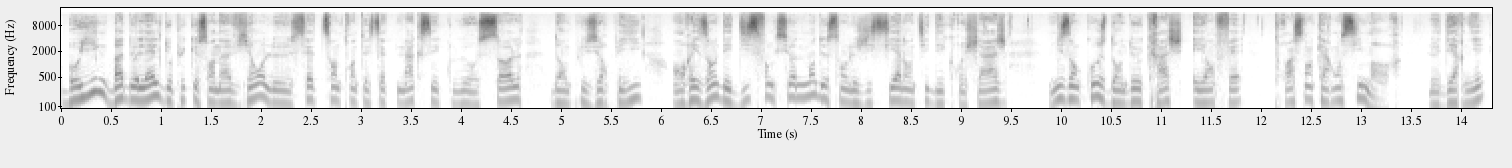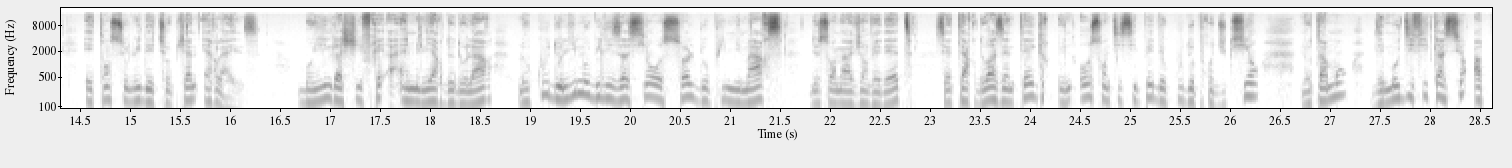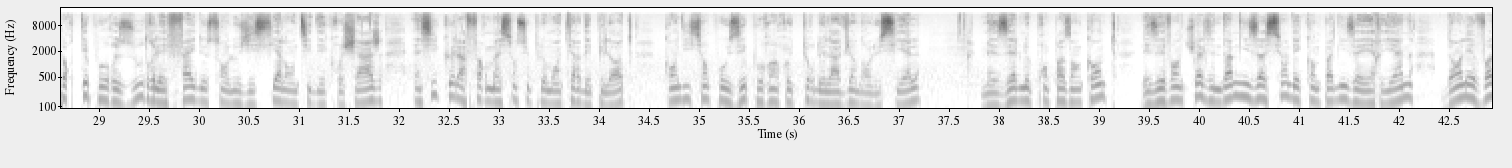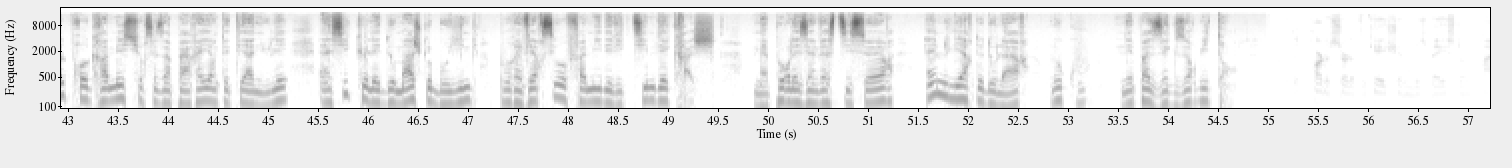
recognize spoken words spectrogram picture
Boeing bat de l'aile depuis que son avion, le 737 MAX, est cloué au sol dans plusieurs pays en raison des dysfonctionnements de son logiciel anti-décrochage, mis en cause dans deux crashs ayant fait 346 morts, le dernier étant celui d'Ethiopian Airlines. Boeing a chiffré à 1 milliard de dollars le coût de l'immobilisation au sol depuis mi-mars de son avion vedette. Cette ardoise intègre une hausse anticipée des coûts de production, notamment des modifications apportées pour résoudre les failles de son logiciel anti-décrochage, ainsi que la formation supplémentaire des pilotes, conditions posées pour un retour de l'avion dans le ciel mais elle ne prend pas en compte les éventuelles indemnisations des compagnies aériennes dont les vols programmés sur ces appareils ont été annulés, ainsi que les dommages que Boeing pourrait verser aux familles des victimes des crashs. Mais pour les investisseurs, un milliard de dollars, le coût n'est pas exorbitant.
